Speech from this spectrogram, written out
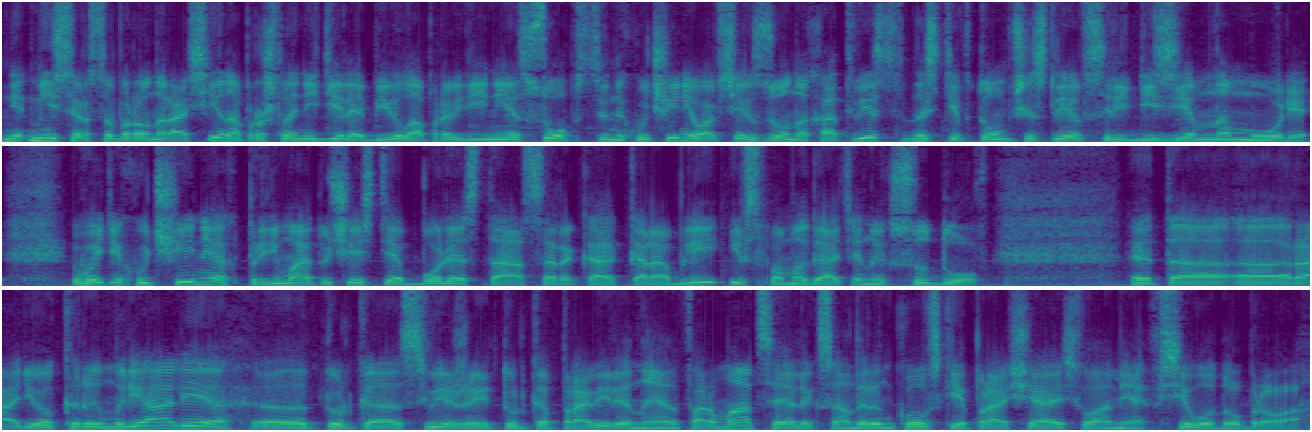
Министерство обороны России на прошлой неделе объявило о проведении собственных учений во всех зонах ответственности, в том числе в Средиземном море. В этих учениях принимают участие более 140 кораблей и вспомогательных судов. Это радио Крым Реали, только свежая, только проверенная информация. Александр Инковский, прощаюсь с вами. Всего доброго.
